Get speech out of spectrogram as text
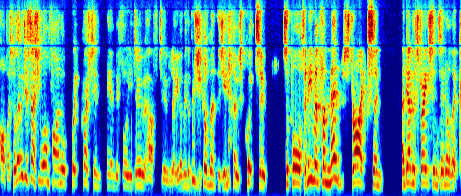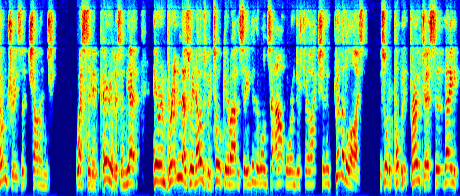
half past, but let me just ask you one final quick question, Ian, before you do have to leave. I mean, the British government, as you know, is quick to support and even foment strikes and, and demonstrations in other countries that challenge Western imperialism. Yet here in Britain, as we know, as we're talking about this evening, they want to outlaw industrial action and criminalise the sort of public protests that they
